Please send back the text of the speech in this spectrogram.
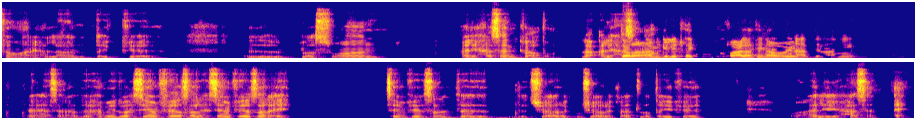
ثواني هلا نعطيك آه، ال plus 1 علي حسن كاظم. لا علي حسن أنا هم قلت لك مفاعلات نووية. عبد الحميد. حسن عبد الحميد وحسين فيصل. حسين فيصل إيه. حسين فيصل أنت تشارك مشاركات لطيفة. وعلي حسن إيه.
